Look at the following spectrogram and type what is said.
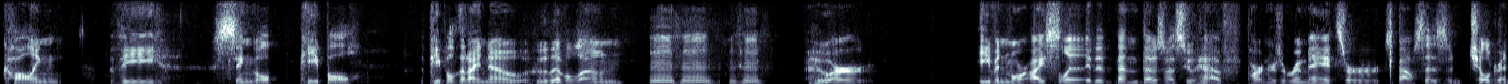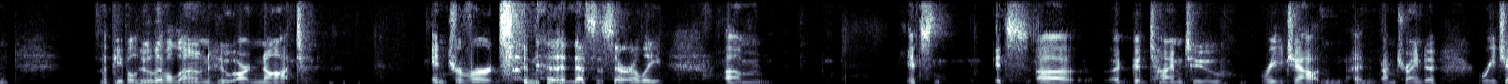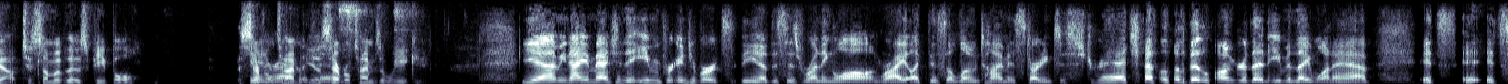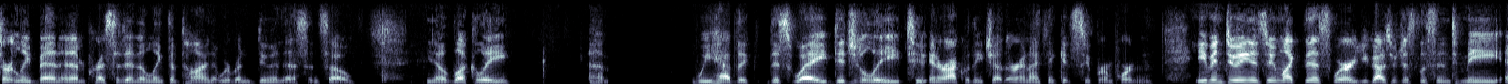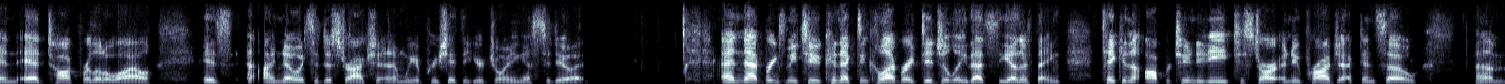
calling the single people, the people that I know who live alone, Mm-hmm. Mm-hmm. who are even more isolated than those of us who have partners or roommates or spouses and children. The people who live alone who are not introverts necessarily, um, it's it's uh, a good time to reach out, and, and I'm trying to reach out to some of those people several times, you know, several times a week. Yeah, I mean, I imagine that even for introverts, you know, this is running long, right? Like this alone time is starting to stretch a little bit longer than even they want to have. It's it, it's certainly been an unprecedented length of time that we've been doing this, and so, you know, luckily, um, we have the this way digitally to interact with each other, and I think it's super important. Even doing a Zoom like this, where you guys are just listening to me and Ed talk for a little while, is I know it's a distraction and we appreciate that you're joining us to do it. And that brings me to connect and collaborate digitally. That's the other thing, taking the opportunity to start a new project. And so um,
